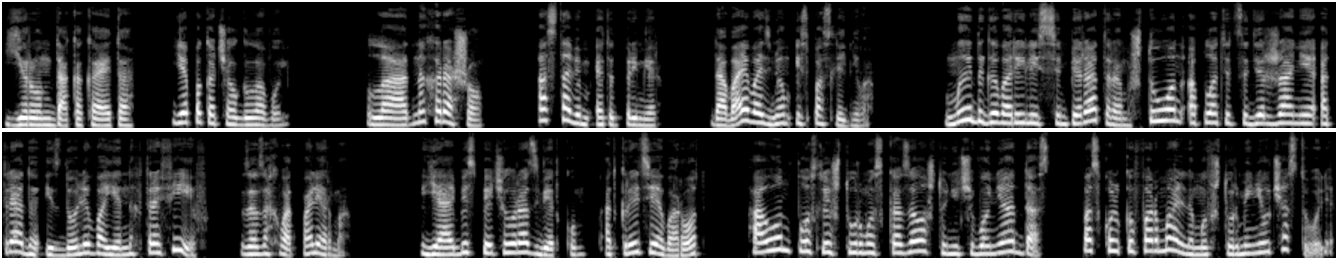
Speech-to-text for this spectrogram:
«Ерунда какая-то», — я покачал головой. «Ладно, хорошо. Оставим этот пример. Давай возьмем из последнего. Мы договорились с императором, что он оплатит содержание отряда из доли военных трофеев за захват Палермо. Я обеспечил разведку, открытие ворот, а он после штурма сказал, что ничего не отдаст, поскольку формально мы в штурме не участвовали.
